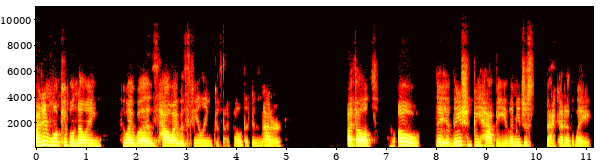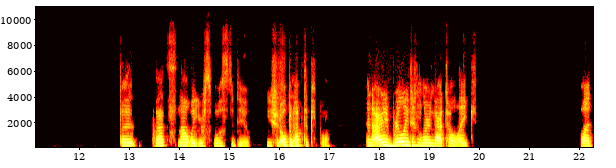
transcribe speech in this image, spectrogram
I didn't want people knowing who I was, how I was feeling, because I felt it didn't matter. I felt, "Oh, they they should be happy. Let me just back out of the way." But that's not what you're supposed to do. You should open up to people. And I really didn't learn that till like what,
